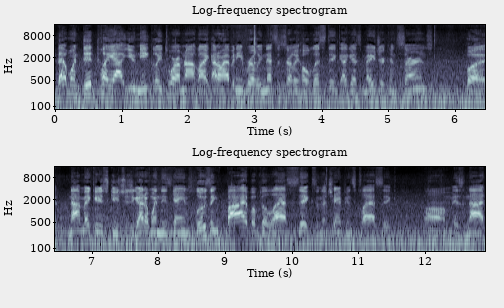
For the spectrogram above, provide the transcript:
That one did play out uniquely to where I'm not like I don't have any really necessarily holistic, I guess, major concerns but not making excuses. You got to win these games. Losing five of the last six in the Champions Classic um, is not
